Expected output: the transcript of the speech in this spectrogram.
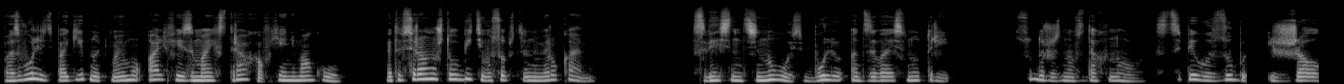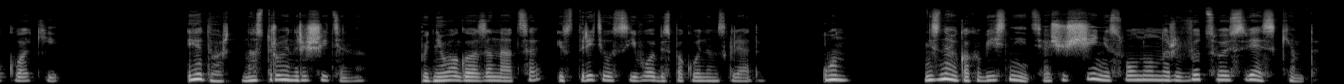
Позволить погибнуть моему Альфе из-за моих страхов я не могу. Это все равно, что убить его собственными руками. Связь натянулась, болью отзываясь внутри. Судорожно вздохнула, сцепила зубы и сжала кулаки. Эдвард настроен решительно. Подняла глаза на отца и встретилась с его обеспокоенным взглядом. Он... Не знаю, как объяснить. Ощущение, словно он рвет свою связь с кем-то.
